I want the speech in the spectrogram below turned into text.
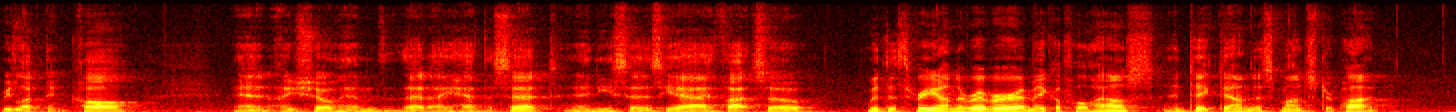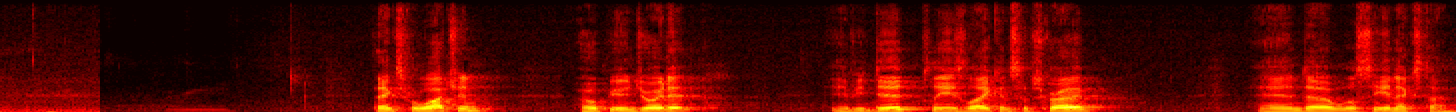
reluctant call and I show him that I had the set and he says, yeah, I thought so. With the three on the river, I make a full house and take down this monster pot. Thanks for watching. I hope you enjoyed it. If you did, please like and subscribe. And uh, we'll see you next time.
